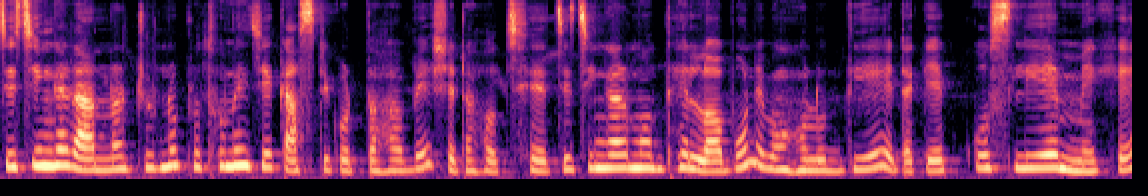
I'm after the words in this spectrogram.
চিচিঙ্গা রান্নার জন্য প্রথমেই যে কাজটি করতে হবে সেটা হচ্ছে চিচিঙ্গার মধ্যে লবণ এবং হলুদ দিয়ে এটাকে কষলিয়ে মেখে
